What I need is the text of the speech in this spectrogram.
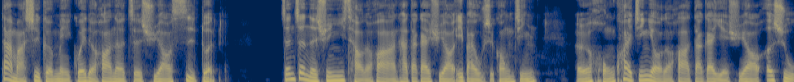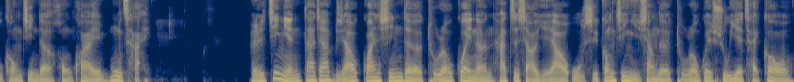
大马士革玫瑰的话呢，则需要四吨。真正的薰衣草的话，它大概需要一百五十公斤；而红块精油的话，大概也需要二十五公斤的红块木材。而近年大家比较关心的土肉桂呢，它至少也要五十公斤以上的土肉桂树叶才够哦。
